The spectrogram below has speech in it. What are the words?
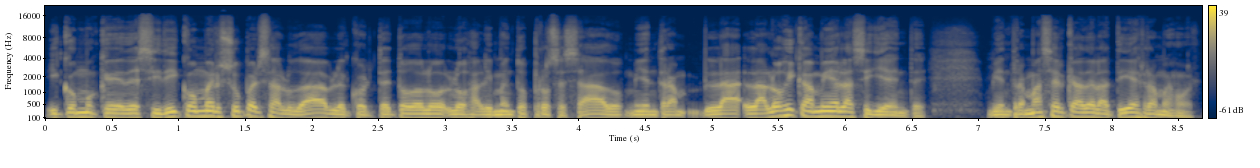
Y como que decidí comer súper saludable, corté todos lo- los alimentos procesados. Mientras, la, la lógica mía es la siguiente, mientras más cerca de la tierra, mejor.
